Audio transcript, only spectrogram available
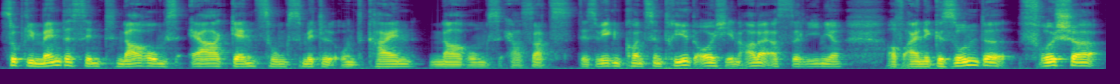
Supplemente sind Nahrungsergänzungsmittel und kein Nahrungsersatz. Deswegen konzentriert euch in allererster Linie auf eine gesunde, frische,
